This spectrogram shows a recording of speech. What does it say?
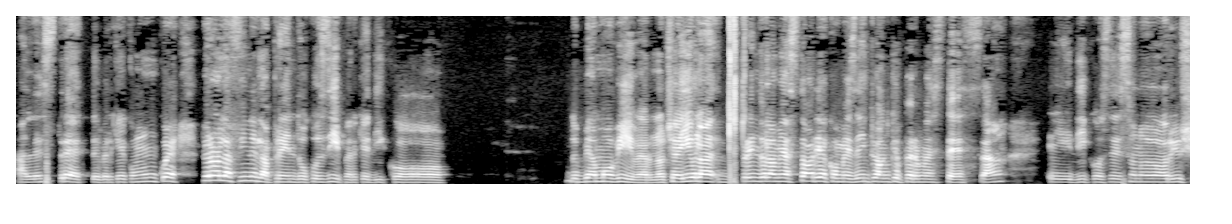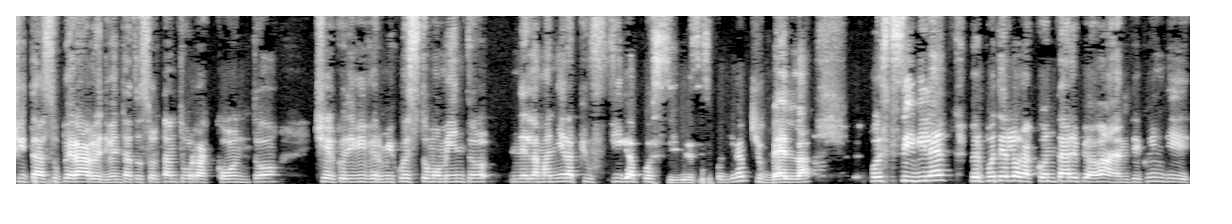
alle strette perché comunque però alla fine la prendo così perché dico dobbiamo viverlo, cioè io la, prendo la mia storia come esempio anche per me stessa e dico se sono riuscita a superarlo è diventato soltanto un racconto cerco di vivermi questo momento nella maniera più figa possibile, se si può dire, più bella possibile per poterlo raccontare più avanti. Quindi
